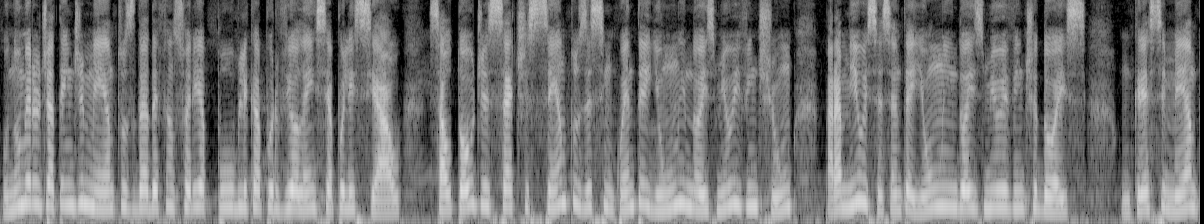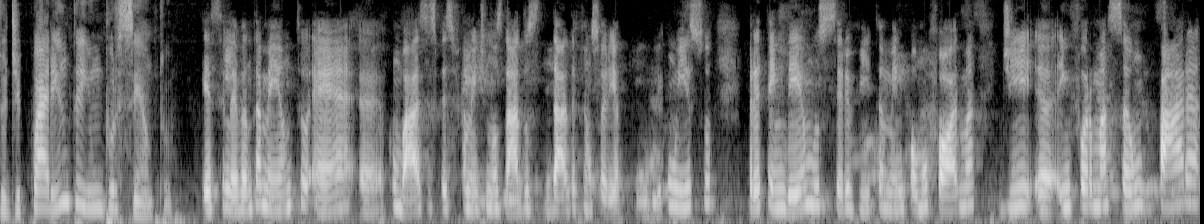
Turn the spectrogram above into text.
O número de atendimentos da Defensoria Pública por violência policial saltou de 751 em 2021 para 1.061 em 2022, um crescimento de 41% esse levantamento é, é, com base especificamente nos dados da Defensoria Pública. Com isso, pretendemos servir também como forma de é, informação para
